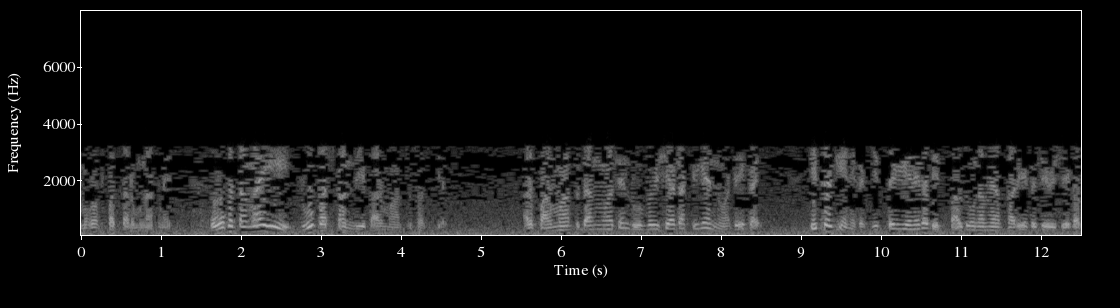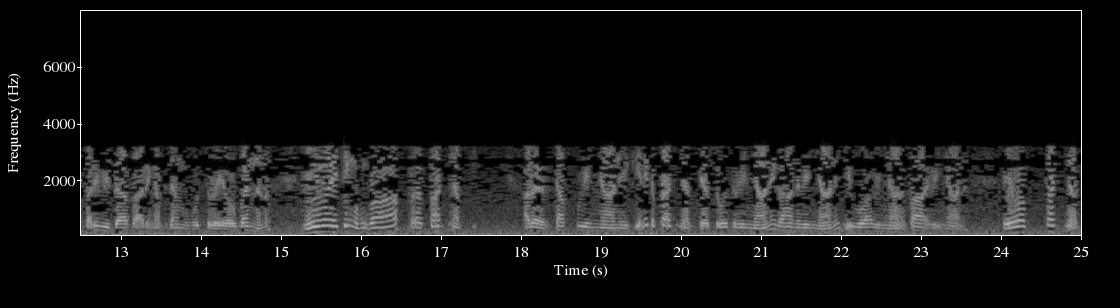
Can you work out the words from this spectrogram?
මොකක්වත් අරමුණක් නැහැ. ඕක තමයි රූපස්කන්ධයේ පරමාර්ථ සත්‍යය අර පරමාර්ථ ධර්ම වශයෙන් රූප විශයටක් ඉගෙනනවාට ඒකයි චිත්ත කියන එක චිත්ත කියන එක 39ක් හරියට විශේෂයක් හරි විදාකාරයෙන් අපි දැන් මොකොත් ඒවා උගන්වන මේවා ඉතින් හුඟා ප්‍රඥප්ති අර චක්කු විඥානය කියන එක ප්‍රඥාත්ය. සෝත විඥානය, ගාහන විඥානය, ජීවා විඥාන, කාය විඥාන. ඒවා ප්‍රඥාත්.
